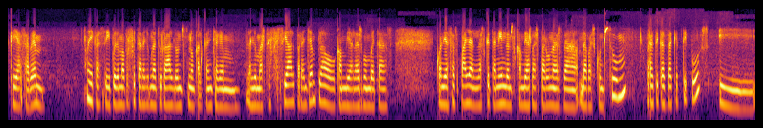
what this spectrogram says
que ja sabem. Vull dir que si podem aprofitar la llum natural, doncs no cal que engeguem la llum artificial, per exemple, o canviar les bombetes quan ja s'espatllen les que tenim, doncs canviar-les per unes de, de baix consum, pràctiques d'aquest tipus, i,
